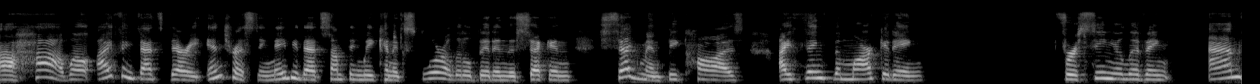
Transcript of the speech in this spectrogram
Aha. Well, I think that's very interesting. Maybe that's something we can explore a little bit in the second segment because I think the marketing for senior living and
